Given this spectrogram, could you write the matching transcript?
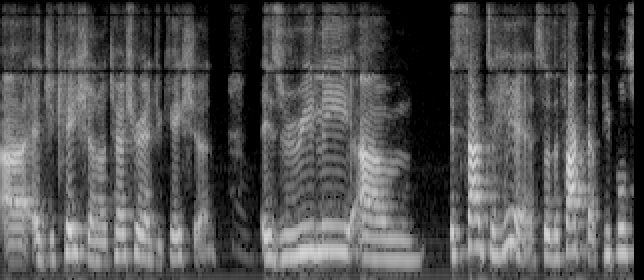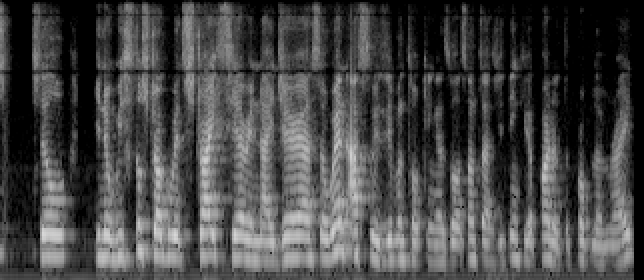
uh, education or tertiary education is really, um, it's sad to hear. So the fact that people still you know, we still struggle with strikes here in Nigeria. So when ASUU is even talking as well, sometimes you think you're part of the problem, right?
